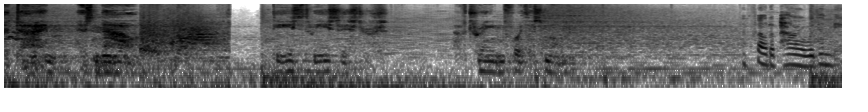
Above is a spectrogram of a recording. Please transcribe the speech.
The time is now. These three sisters have trained for this moment. I felt a power within me.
